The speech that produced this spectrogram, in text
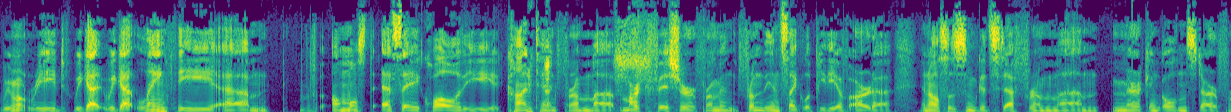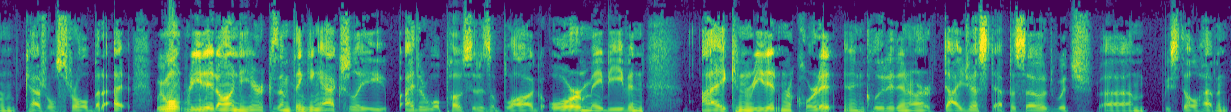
we won't read. We got we got lengthy. Um, almost essay quality content from uh, Mark Fisher from from the Encyclopedia of Arda, and also some good stuff from um, American Golden Star from Casual Stroll. But I, we won't read it on here because I'm thinking actually either we'll post it as a blog or maybe even I can read it and record it and include it in our digest episode, which um, we still haven't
